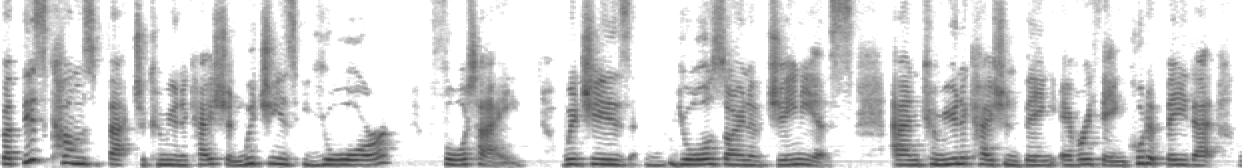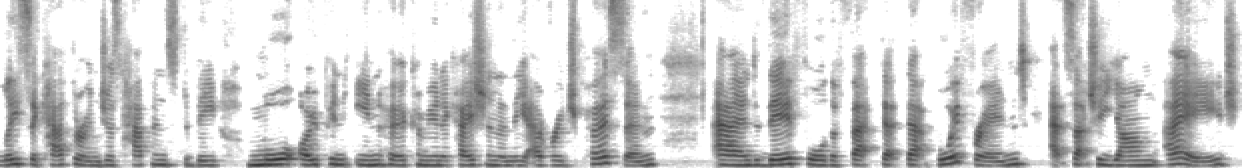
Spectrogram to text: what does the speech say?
But this comes back to communication, which is your forte which is your zone of genius and communication being everything. Could it be that Lisa Catherine just happens to be more open in her communication than the average person? And therefore, the fact that that boyfriend at such a young age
